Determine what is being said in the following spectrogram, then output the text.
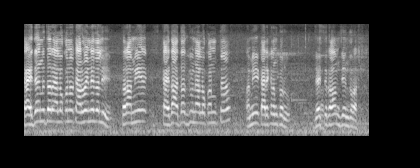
कायद्यानं जर या लोकांवर कारवाई नाही झाली तर आम्ही कायदा हातात घेऊन या लोकांचं आम्ही कार्यक्रम करू. जय श्रीराम जय हिंदू राष्ट्र.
